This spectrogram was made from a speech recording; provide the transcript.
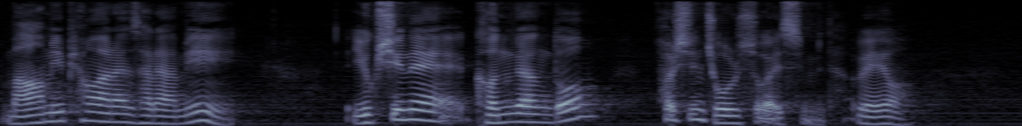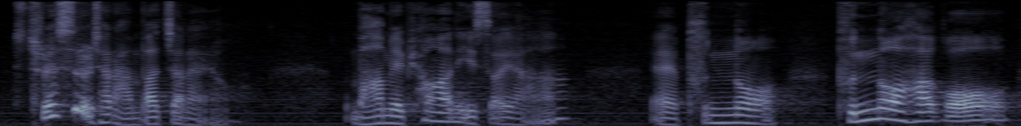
마음이 평안한 사람이 육신의 건강도 훨씬 좋을 수가 있습니다. 왜요? 스트레스를 잘 안 받잖아요. 마음의 평안이 있어야 예, 분노, 분노하고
